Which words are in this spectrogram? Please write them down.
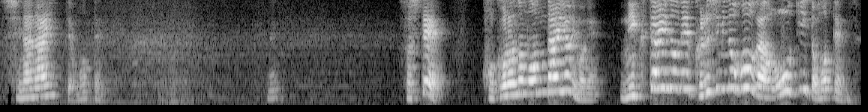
死なないって思ってるんです、ね、そして心の問題よりもね肉体のね苦しみの方が大きいと思ってるんですよ。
